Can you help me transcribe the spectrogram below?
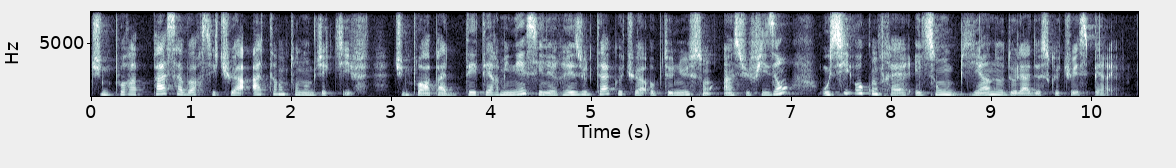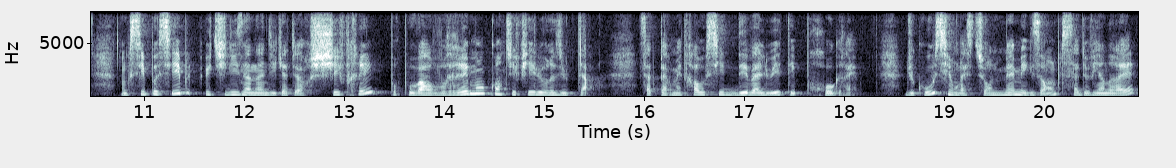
tu ne pourras pas savoir si tu as atteint ton objectif. Tu ne pourras pas déterminer si les résultats que tu as obtenus sont insuffisants ou si au contraire ils sont bien au-delà de ce que tu espérais. Donc si possible, utilise un indicateur chiffré pour pouvoir vraiment quantifier le résultat. Ça te permettra aussi d'évaluer tes progrès. Du coup, si on reste sur le même exemple, ça deviendrait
